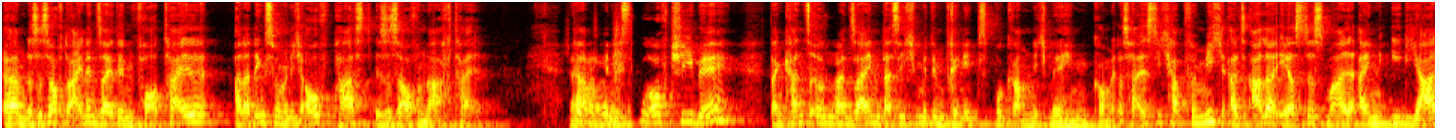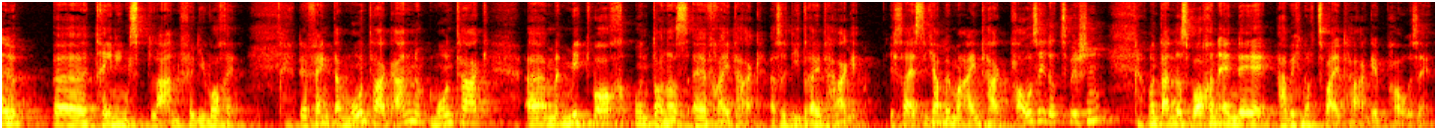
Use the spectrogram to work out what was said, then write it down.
Ähm, das ist auf der einen Seite ein Vorteil. Allerdings, wenn man nicht aufpasst, ist es auch ein Nachteil. Ja, aber wenn ich es zu oft schiebe, dann kann es irgendwann sein, dass ich mit dem Trainingsprogramm nicht mehr hinkomme. Das heißt, ich habe für mich als allererstes mal einen Ideal-Trainingsplan äh, für die Woche. Der fängt am Montag an, Montag, ähm, Mittwoch und Donnerstag, äh, Freitag, also die drei Tage. Das heißt, ich habe immer einen Tag Pause dazwischen und dann das Wochenende habe ich noch zwei Tage Pause.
